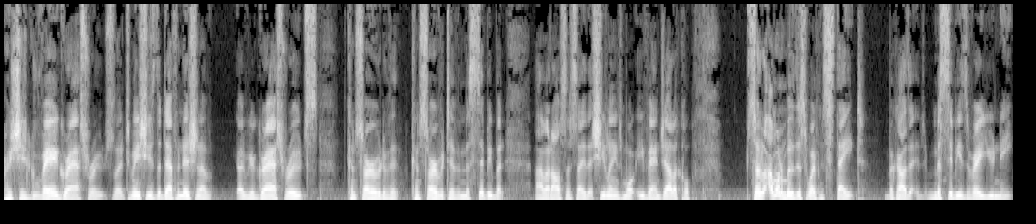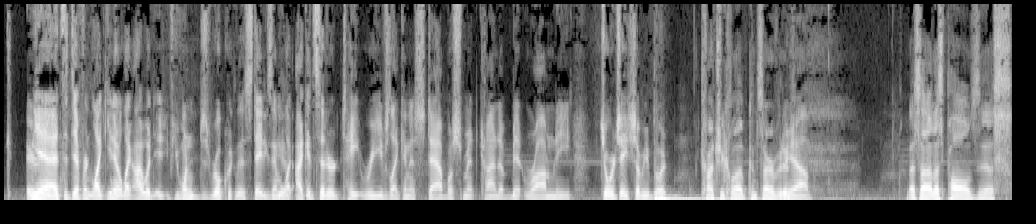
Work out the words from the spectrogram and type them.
her, she's very grassroots. Like, to me, she's the definition of, of your grassroots conservative conservative in Mississippi. But I would also say that she leans more evangelical. So I want to move this away from state because Mississippi is a very unique area. Yeah, it's a different like you know like I would if you wanted just real quickly a state example like I consider Tate Reeves like an establishment kind of Mitt Romney, George H. W. Bush. country club conservative. Yeah, Let's uh, let's pause this.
